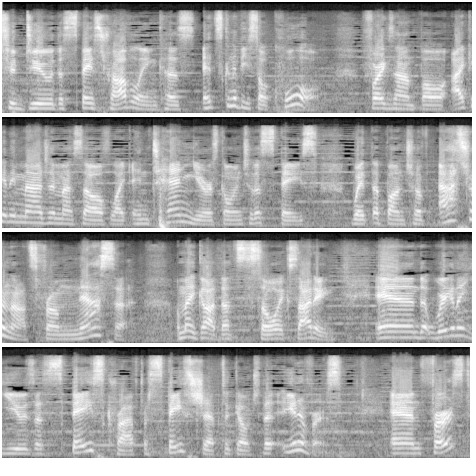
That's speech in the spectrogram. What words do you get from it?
to do the space traveling because it's to be so cool. For example, I can imagine myself like in 10 years going to the space with a bunch of astronauts from NASA. Oh my god, that's so exciting and we're gonna use a spacecraft or spaceship to go to the universe. And first,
